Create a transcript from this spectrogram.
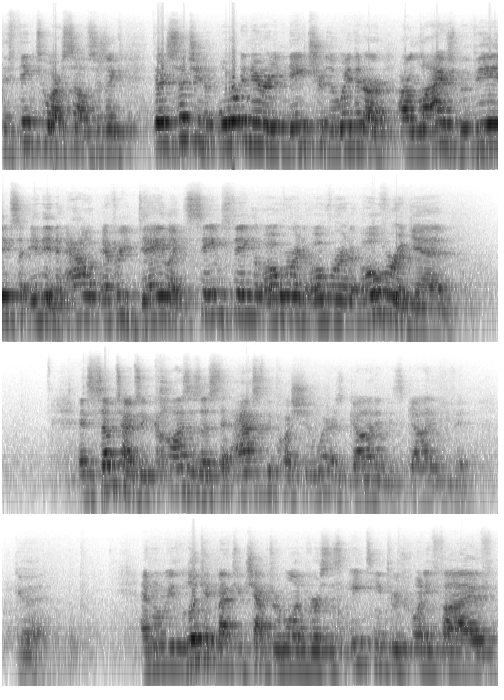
to think to ourselves. There's like there's such an ordinary nature the way that our, our lives move in, in and out every day, like the same thing over and over and over again. And sometimes it causes us to ask the question where is God and is God even good? And when we look at Matthew chapter 1, verses 18 through 25, we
